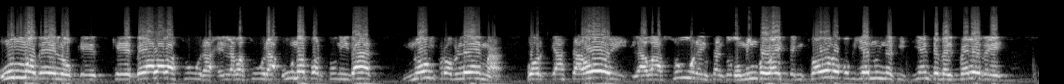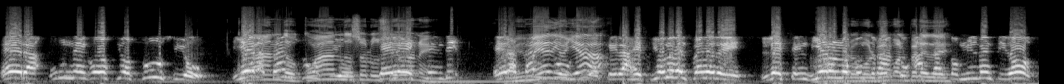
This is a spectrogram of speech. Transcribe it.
Un modelo que, que vea la basura, en la basura, una oportunidad, no un problema. Porque hasta hoy la basura en Santo Domingo Este, en todos los gobiernos ineficientes del PLD, era un negocio sucio. Y era tan ¿Cuándo? sucio ¿Cuándo soluciones? Era tan medio sucio ya. que las gestiones del PLD le extendieron los contratos hasta el 2022.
